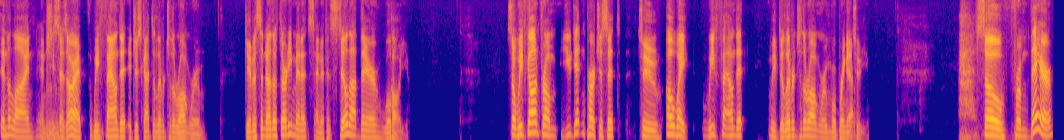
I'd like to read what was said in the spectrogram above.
in the line and she Mhm. says all right we found it it just got delivered to the wrong room give us another 30 minutes and if it's still not there we'll call you so we've gone from you didn't purchase it to oh wait we found it we've delivered it to the wrong room we'll bring Yeah. it to you so from there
